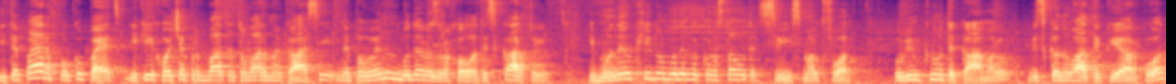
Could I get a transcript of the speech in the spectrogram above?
І тепер покупець, який хоче придбати товар на касі, не повинен буде розраховуватись картою. Йому необхідно буде використовувати свій смартфон, увімкнути камеру, відсканувати QR-код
